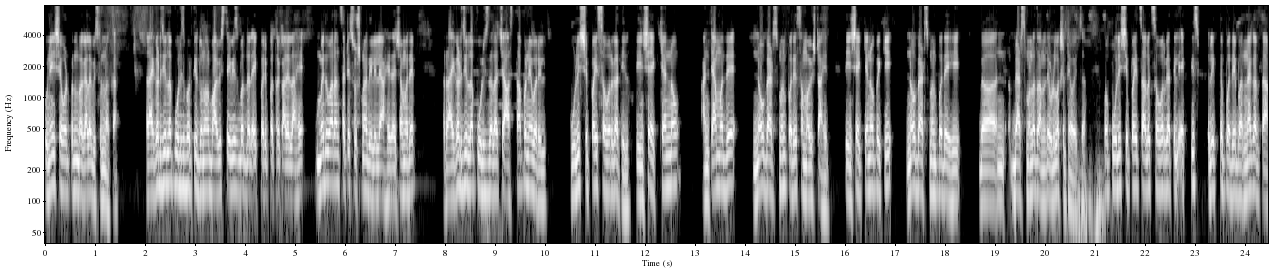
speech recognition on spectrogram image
कुणीही शेवटपर्यंत बघायला विसरू नका. रायगड जिल्हा पोलीस भरती दोन हजार बावीस तेवीसबद्दल एक परिपत्रक आलेलं आहे. उमेदवारांसाठी सूचना दिलेल्या आहेत. त्याच्यामध्ये रायगड जिल्हा पोलीस दलाच्या आस्थापनेवरील पोलीस शिपाई संवर्गातील तीनशे एक्क्याण्णव आणि त्यामध्ये नऊ बॅट्समन पदे समाविष्ट आहेत. तीनशे एक्क्याण्णव पैकी नऊ बॅट्समन पदे ही बॅट्समनला जाणार एवढं लक्षात ठेवायचं. व पोलीस शिपाई चालक संवर्गातील एकतीस रिक्त पदे भरण्याकरता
